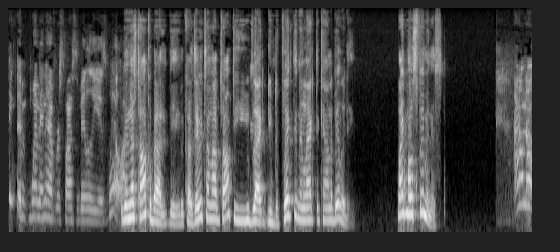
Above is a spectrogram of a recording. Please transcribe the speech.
Think that women have responsibility as well. Then let's talk about it then. Because every time I've talked to you, you've lacked, you've deflected and lacked accountability. Like most feminists. I don't know.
